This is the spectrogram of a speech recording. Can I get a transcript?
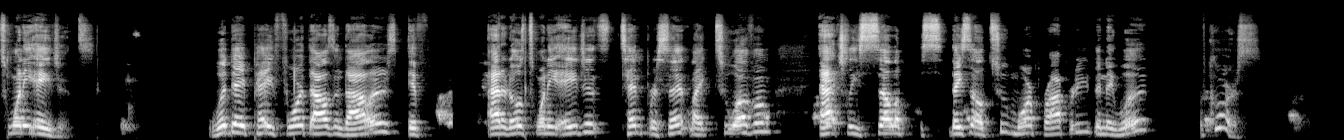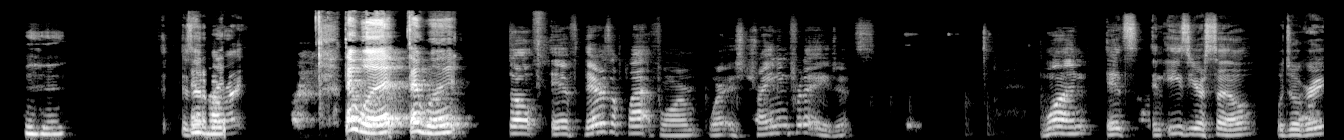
20 agents, would they pay $4,000 if out of those 20 agents, 10%, like two of them, actually sell a, they sell two more property than they would? Of course. Mm-hmm. Is that about right? They would. They would. So if there's a platform where it's training for the agents, one, it's an easier sell. Would you agree?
